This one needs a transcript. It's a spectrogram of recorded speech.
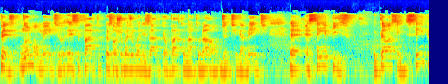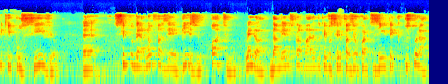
Veja, normalmente esse parto que o pessoal chama de humanizado, que é o parto natural de antigamente, é, é sem epísio. Então, assim, sempre que possível, é, se puder não fazer epísio, ótimo, melhor. Dá menos trabalho do que você fazer o cortezinho e ter que costurar.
